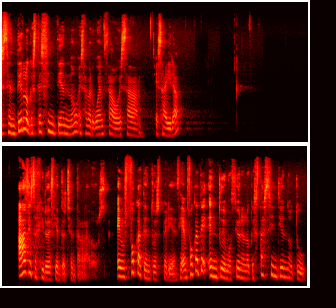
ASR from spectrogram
sentir lo que estés sintiendo, esa vergüenza o esa, esa ira, haz ese giro de 180 grados. Enfócate en tu experiencia, enfócate en tu emoción, en lo que estás sintiendo tú.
